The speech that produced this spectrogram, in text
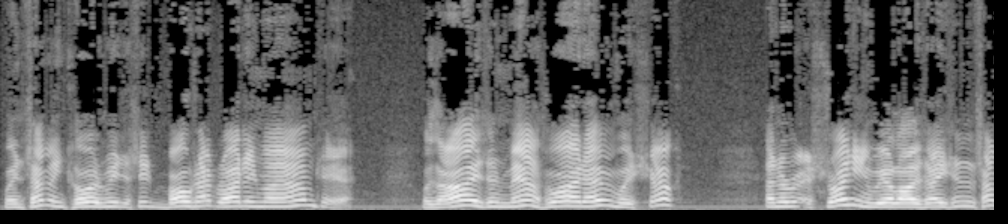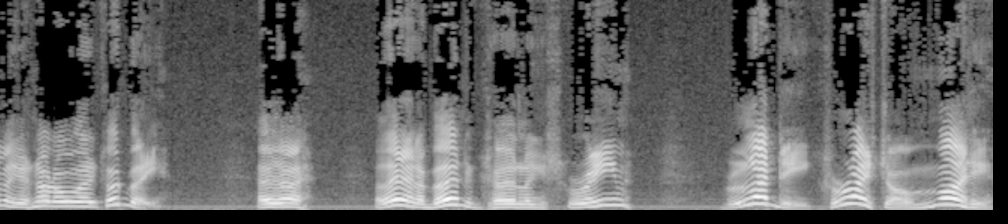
when something caused me to sit bolt upright in my armchair, with eyes and mouth wide open with shock, and a striking realization that something is not all that it could be. As I let out a bird-curdling scream, bloody Christ Almighty!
